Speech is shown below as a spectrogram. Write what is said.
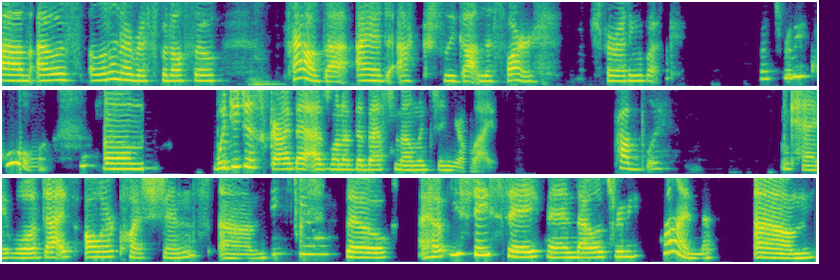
Um, I was a little nervous, but also proud that I had actually gotten this far just by writing a book. That's really cool. Um, would you describe it as one of the best moments in your life? Probably. Okay, well, that is all our questions. Um, Thank you. So I hope you stay safe, and that was really fun. Um,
